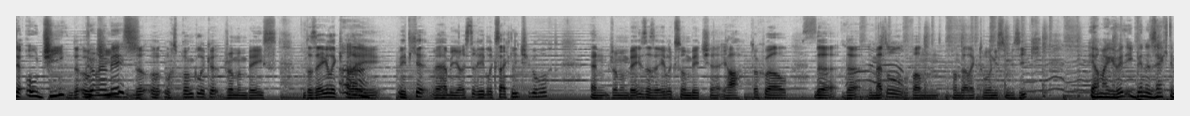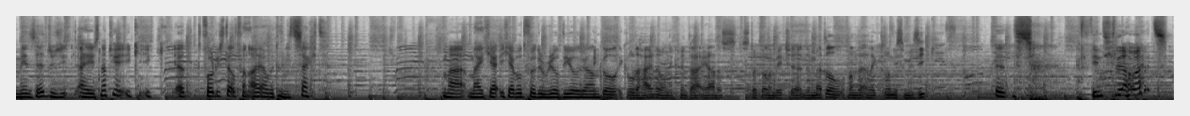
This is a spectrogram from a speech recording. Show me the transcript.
De OG. De OG, Drum and bass? de oorspronkelijke drum and bass. Want dat is eigenlijk, Ah. allee, weet je, we hebben juist een redelijk zacht liedje gehoord. En drum and bass, dat is eigenlijk zo'n beetje, ja, toch wel de, de, de metal van, van de elektronische muziek. Ja, maar je weet, ik ben een zachte mens, hè. Dus, allee, snap je? Ik, ik had voorgesteld van, ah ja, we doen iets zacht. Maar, maar jij, jij wilt voor de real deal gaan. Ik wil, ik wil de harde, want ik vind dat, ja, dat is, dat is toch wel een beetje de metal van de elektronische muziek. Eh, dus- vind je dat wat?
